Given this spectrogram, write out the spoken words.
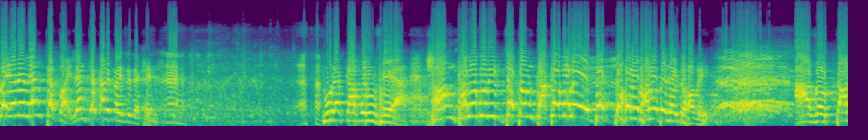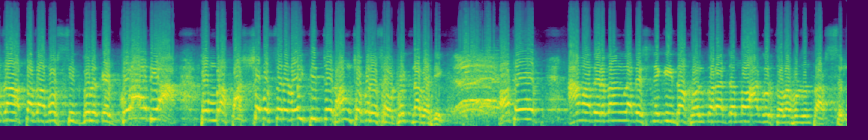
কই আরে ল্যাংটা কয় ল্যাংটা কারে কইতে দেখেন? পুরা কাপড় উঠে সংখ্যালঘু নির্যাতন কাকে বলে? দেখতে হলে ভারতে যাইতে হবে। আজও তাজা তাজা মসজিদ গুলোকে গোড়ায় দিয়া তোমরা পাঁচশো বছরের ঐতিহ্য ধ্বংস করেছ ঠিক না বে ঠিক অতএব আমাদের বাংলাদেশ নাকি দখল করার জন্য আগরতলা পর্যন্ত আসছিল।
